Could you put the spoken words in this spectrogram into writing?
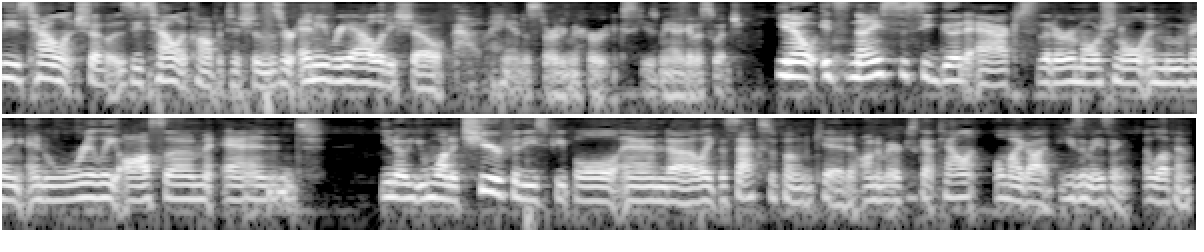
these talent shows, these talent competitions, or any reality show, ow, my hand is starting to hurt. Excuse me, I gotta switch. You know, it's nice to see good acts that are emotional and moving and really awesome and you know you want to cheer for these people and uh, like the saxophone kid on america's got talent oh my god he's amazing. I love him.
